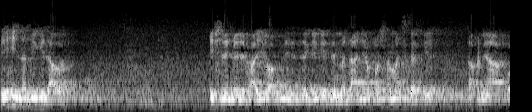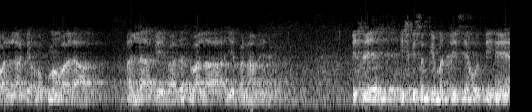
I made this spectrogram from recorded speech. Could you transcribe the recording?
یہی نبی کی دعوت ہے۔ اس لیے میرے بھائیوں اپنی زندگی کی ذمہ داریوں کو سمجھ کر کے، اپنے آپ کو اللہ کے حکم والا اللہ کی عبادت والا یہ بنا رہے ہیں۔ اس لیے اس قسم کی مجلسیں ہوتی ہیں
